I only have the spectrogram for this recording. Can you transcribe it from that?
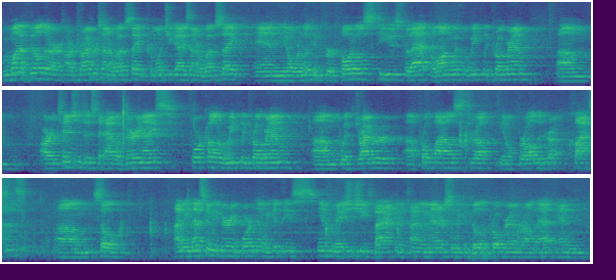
we wanna build our, our drivers on our website, and promote you guys on our website, and, you know, we're looking for photos to use for that, along with the weekly program. Um, our intentions is to have a very nice four-color weekly program um, with driver uh, profiles throughout, you know, for all the classes. Um, So, I mean, that's going to be very important that we get these information sheets back in a timely manner so we can build a program around that and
